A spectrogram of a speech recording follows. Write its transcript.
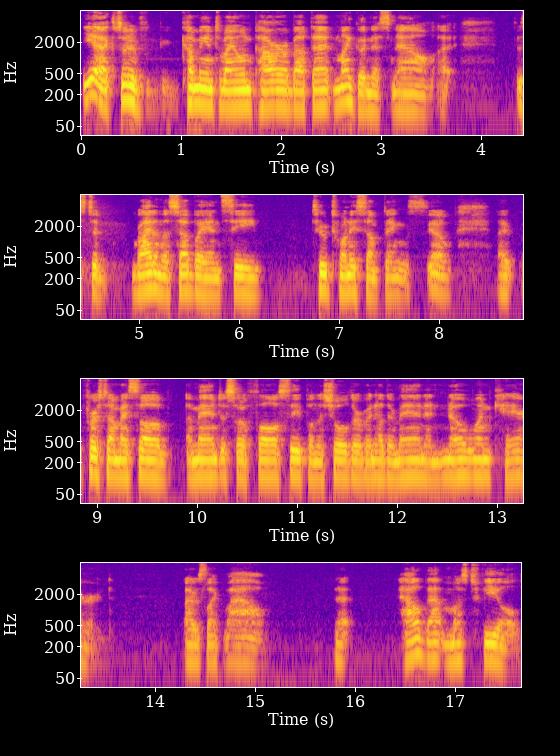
yeah, sort of coming into my own power about that. My goodness, now I, just to ride on the subway and see two 20 somethings, you know, I, first time I saw a man just sort of fall asleep on the shoulder of another man and no one cared. I was like, wow, that how that must feel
